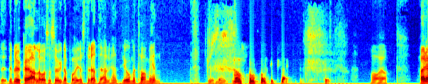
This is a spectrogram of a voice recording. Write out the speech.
Det, det brukar ju alla vara så sugna på just i den tävlingen. Jo, men ta min. Det är lugnt. ja, exakt. Ja, ja. Hörru,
